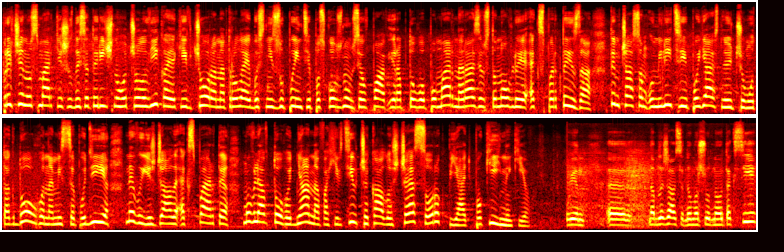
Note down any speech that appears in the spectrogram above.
Причину смерті 60-річного чоловіка, який вчора на тролейбусній зупинці посковзнувся, впав і раптово помер, наразі встановлює експертиза. Тим часом у міліції пояснюють, чому так довго на місце події не виїжджали експерти. Мовляв, того дня на фахівців чекало ще 45 покійників. Він е, наближався до маршрутного таксі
